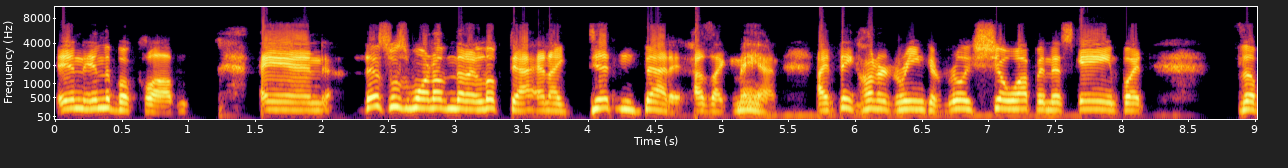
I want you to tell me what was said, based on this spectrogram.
in in the book club, and this was one of them that I looked at and I didn't bet it. I was like, man, I think Hunter Greene could really show up in this game, but the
